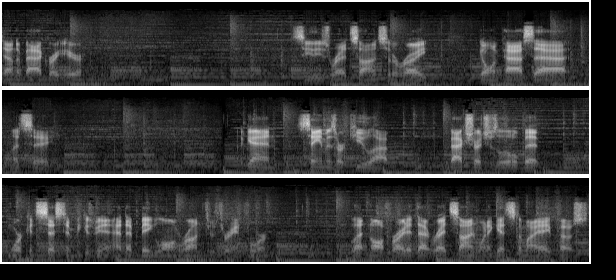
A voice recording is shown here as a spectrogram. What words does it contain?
Down the back right here. See these red signs to the right. Going past that. Let's see. Again, same as our Q lap. Backstretch is a little bit more consistent because we didn't have that big long run through three and four. Letting off right at that red sign when it gets to my A post.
